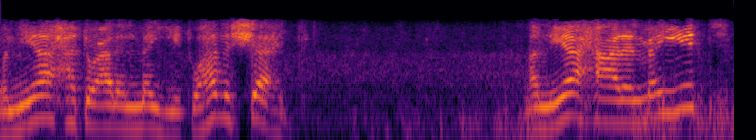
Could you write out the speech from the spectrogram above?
والنياحة على الميت. وهذا الشاهد. النياحة على الميت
